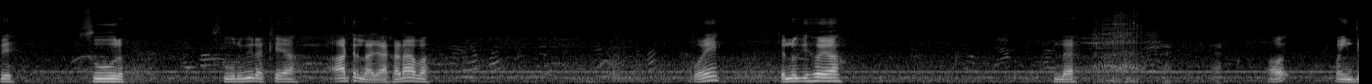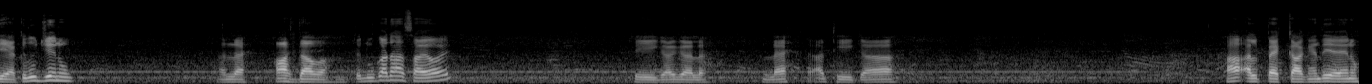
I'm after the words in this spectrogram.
ਤੇ ਸੂਰ ਸੂਰ ਵੀ ਰੱਖਿਆ। ਆ ਢਿੱਲਾ ਜਾ ਖੜਾ ਵਾ। ਓਏ, ਤੈਨੂੰ ਕੀ ਹੋਇਆ? ਲੈ। ਓਏ, ਪੈਂਦੇ ਆ ਇੱਕ ਦੂਜੇ ਨੂੰ। ਲੈ, ਹੱਸਦਾ ਵਾ। ਤੈਨੂੰ ਕਾਹਦਾ ਹਾਸਾ ਆਇਆ ਓਏ? ਠੀਕ ਆ ਗੱਲ। ਲੈ ਆ ਠੀਕ ਆ। ਆ ਅਲਪੈਕਾ ਕਹਿੰਦੇ ਆ ਇਹਨੂੰ।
